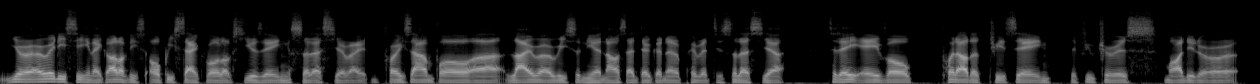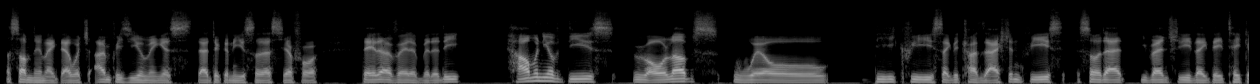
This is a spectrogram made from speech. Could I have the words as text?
you're already seeing like all of these OP stack rollups using Celestia, right? For example, uh, Lyra recently announced that they're gonna pivot to Celestia. Today, Aevo put out a tweet saying the future is modular or something like that, which I'm presuming is that they're gonna use Celestia for data availability. How many of these rollups will decrease like the transaction fees so that eventually like they take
